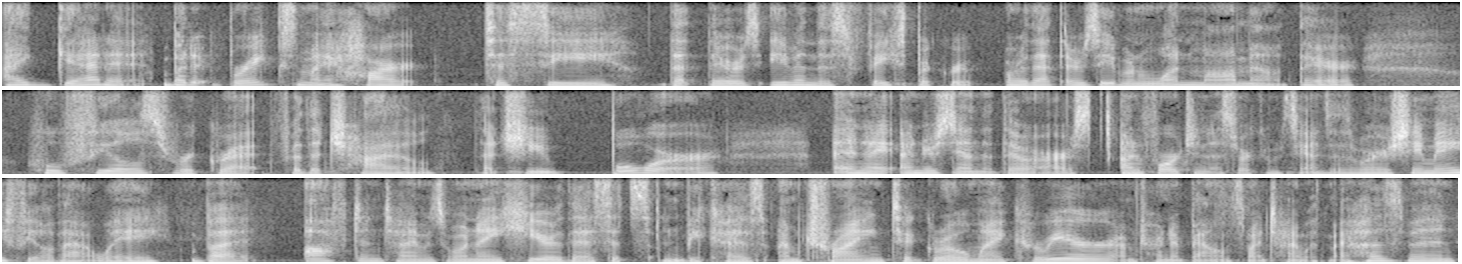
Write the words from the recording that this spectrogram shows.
I get it. But it breaks my heart to see that there's even this Facebook group or that there's even one mom out there who feels regret for the child that she bore. And I understand that there are unfortunate circumstances where she may feel that way, but oftentimes when I hear this, it's because I'm trying to grow my career, I'm trying to balance my time with my husband,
